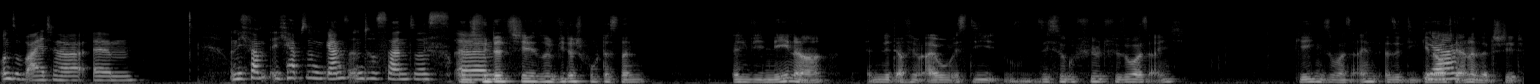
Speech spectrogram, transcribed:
und so weiter. Ähm, und ich, ich habe so ein ganz interessantes. Und ich finde, ähm, das steht so ein Widerspruch, dass dann irgendwie Nena mit auf dem Album ist, die sich so gefühlt für sowas eigentlich gegen sowas ein, also die genau ja. auf der anderen Seite steht.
